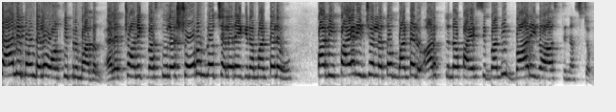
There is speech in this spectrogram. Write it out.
శాలిబండలో అగ్ని ప్రమాదం. ఎలక్ట్రానిక్ వస్తువుల షోరూమ్లో చెలరేగిన మంటలు పది ఫైర్ ఇంజన్లతో మంటలు అరుపుతున్న ఫైర్ సిబ్బంది భారీగా ఆస్తి నష్టం.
